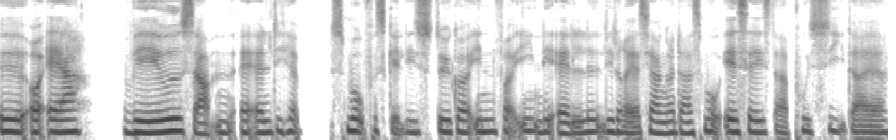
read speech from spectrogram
øh, og er vævet sammen af alle de her små forskellige stykker inden for egentlig alle litterære genrer. Der er små essays, der er poesi, der er,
